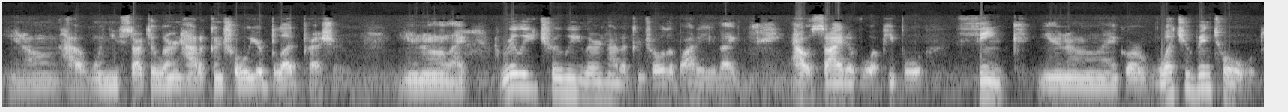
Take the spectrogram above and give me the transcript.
You know, how when you start to learn how to control your blood pressure. You know, like really truly learn how to control the body, like outside of what people think. You know, like or what you've been told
